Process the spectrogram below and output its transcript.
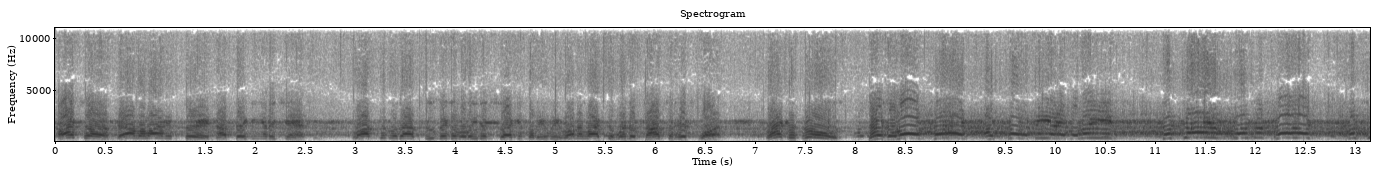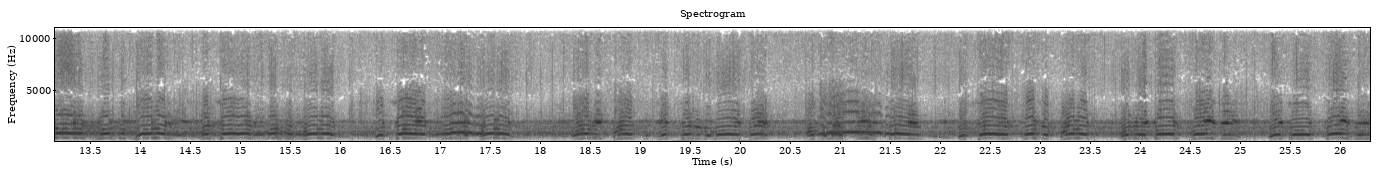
Hartung down the line at third, not taking any chances. Lockman without too big of a lead at second, but he'll be running like the wind if Thomson hits one. Branca throws. There's a long drive. It's going to be, I believe. The Giants won the pennant. The Giants won the pennant. The Giants won the pennant. The Giants won the pennant. Bobby Thomson hits into the lower deck of the left field stand. The Giants won the pennant, and they're going crazy. They're going crazy.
